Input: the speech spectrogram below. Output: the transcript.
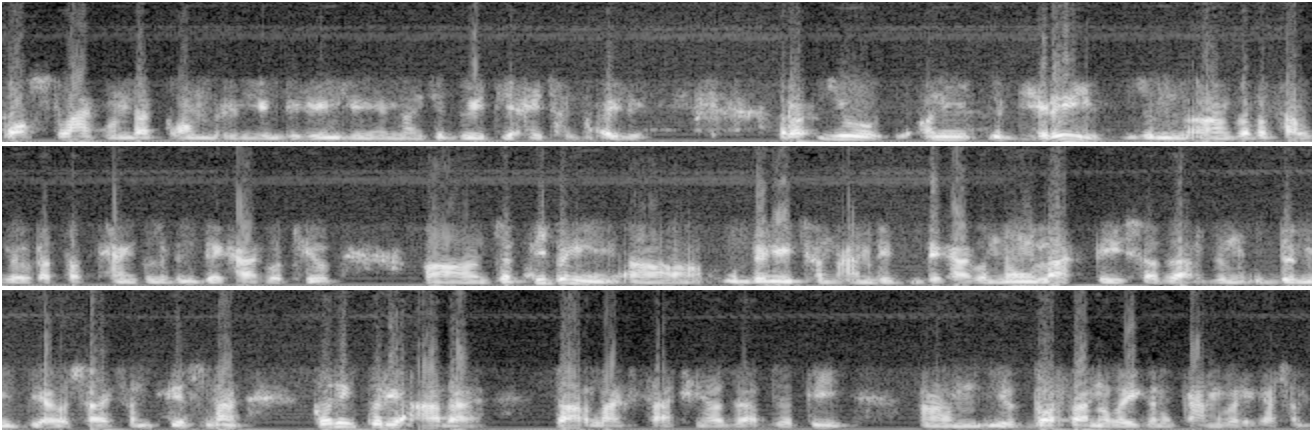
दस लाखभन्दा कम ऋण ऋण लिने मान्छे दुई तिहाई छन् अहिले। र यो अनि यो धेरै जुन गत सालको एउटा तथ्याङ्कले पनि देखाएको थियो जति पनि उद्यमी छन् हामीले देखाएको नौ लाख तेइस हजार जुन उद्यमी व्यवसाय छन् त्यसमा करिब करिब आधा चार लाख साठी हजार जति यो दर्ता नभइकन काम गरेका छन्।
